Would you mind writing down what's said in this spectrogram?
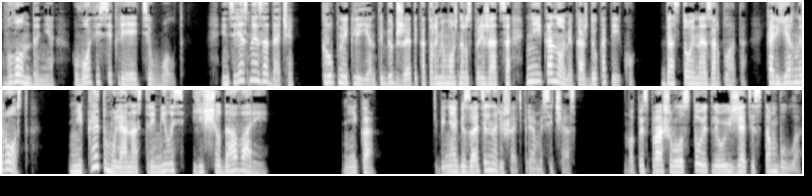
в Лондоне, в офисе Creative World. Интересные задачи, крупные клиенты, бюджеты, которыми можно распоряжаться, не экономя каждую копейку. Достойная зарплата, карьерный рост. Не к этому ли она стремилась еще до аварии? «Ника, Тебе не обязательно решать прямо сейчас. Но ты спрашивала, стоит ли уезжать из Стамбула.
